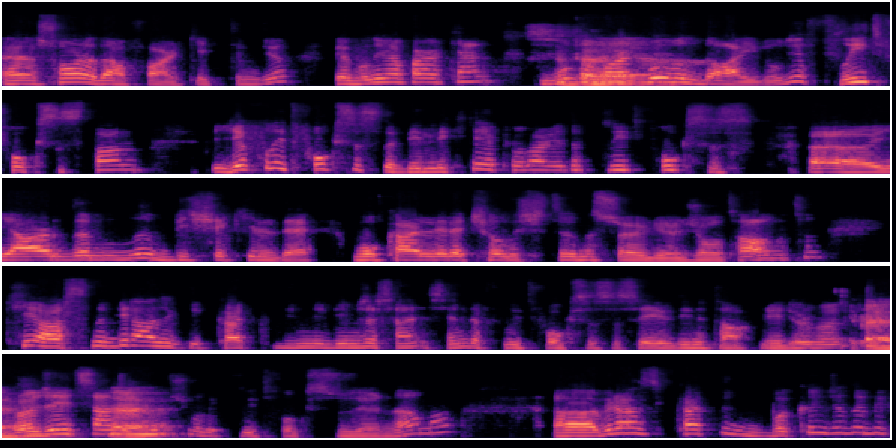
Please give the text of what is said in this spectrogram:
e, sonradan fark ettim diyor. Ve bunu yaparken Süper burada Mark Bowen dahil oluyor. Fleet Foxes'tan ya Fleet Foxes'la birlikte yapıyorlar ya da Fleet Foxes e, yardımlı bir şekilde vokallere çalıştığını söylüyor Joe Talbot'un. Ki aslında birazcık dikkatli dinlediğimizde sen, senin de Fleet Foxes'ı sevdiğini tahmin ediyorum. Evet. Önce hiç sen evet. konuşmadık Fleet Foxes üzerine ama Biraz dikkatli bakınca da bir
